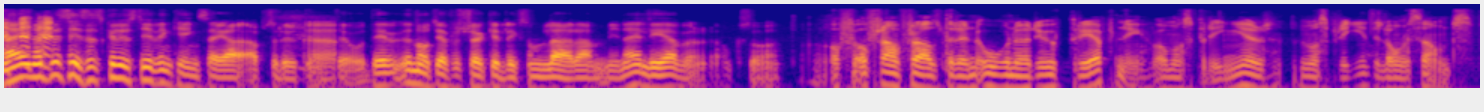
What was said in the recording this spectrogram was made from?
Nej, nej, precis. Det skulle Stephen King säga absolut Ja. inte. Och det är något jag försöker liksom lära mina elever också. Och, och framförallt är det en onödig upprepning, vad man springer, man springer inte långsamt.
